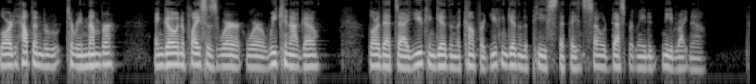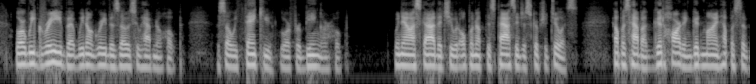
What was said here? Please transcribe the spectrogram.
Lord, help them to remember and go into places where, where we cannot go. Lord, that uh, you can give them the comfort, you can give them the peace that they so desperately need right now. Lord, we grieve, but we don't grieve as those who have no hope. So we thank you, Lord, for being our hope. We now ask God that you would open up this passage of Scripture to us. Help us have a good heart and good mind. Help us to,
